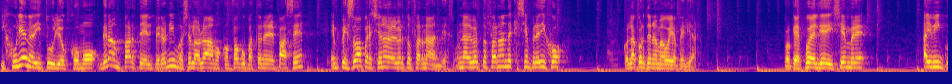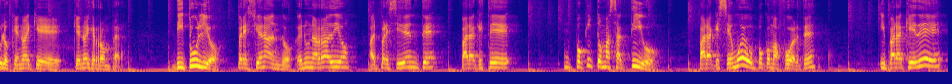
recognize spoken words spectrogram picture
Y Juliana Di Tulio, como gran parte del peronismo, ayer lo hablábamos con Facu Pastor en el pase, empezó a presionar a Alberto Fernández. Un Alberto Fernández que siempre dijo, con la Corte no me voy a pelear. Porque después del 10 de diciembre hay vínculos que no hay que, que, no hay que romper. Di Tulio presionando en una radio al presidente para que esté un poquito más activo, para que se mueva un poco más fuerte y para que dé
